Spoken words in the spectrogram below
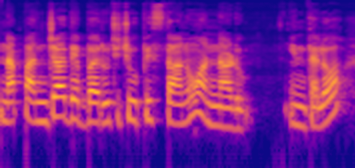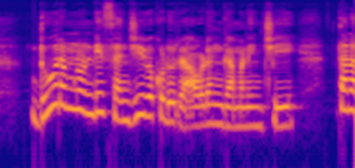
నా పంజా దెబ్బ రుచి చూపిస్తాను అన్నాడు. ఇంతలో దూరం నుండి సంజీవకుడు రావడం గమనించి తన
